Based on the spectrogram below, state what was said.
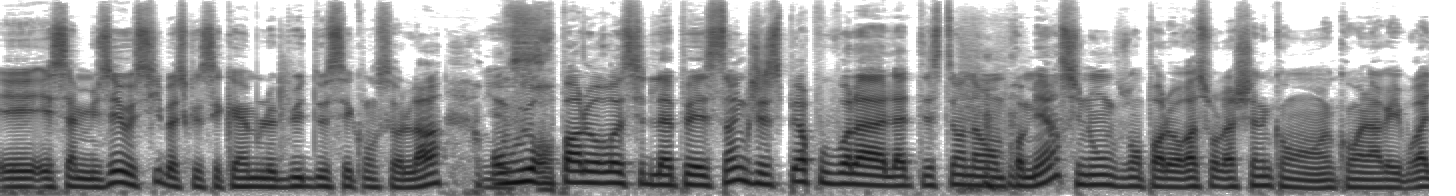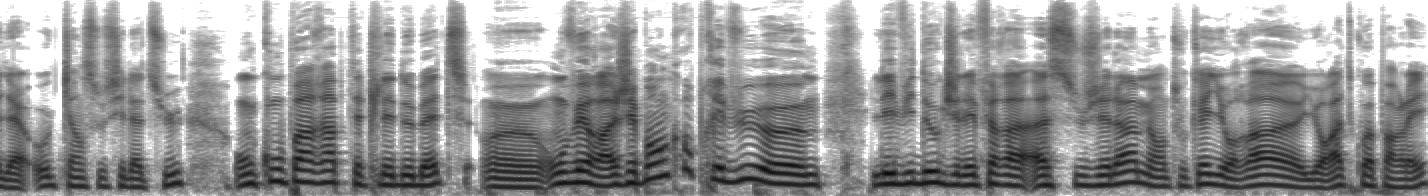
et, et s'amuser aussi, parce que c'est quand même le but de ces consoles-là. On Yes. vous reparlera aussi de la PS5. J'espère pouvoir la, la tester en avant-première. Sinon, on vous en parlera sur la chaîne quand, quand elle arrivera. Il n'y a aucun souci là-dessus. On comparera peut-être les deux bêtes. Euh, on verra. J'ai pas encore prévu euh, les vidéos que j'allais faire à, à ce sujet-là, mais en tout cas, il y aura, y aura de quoi parler.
